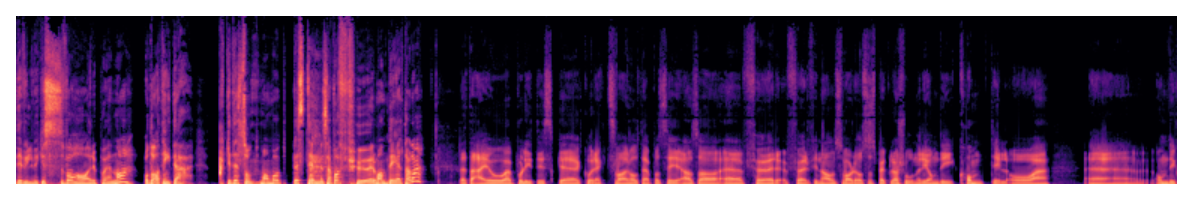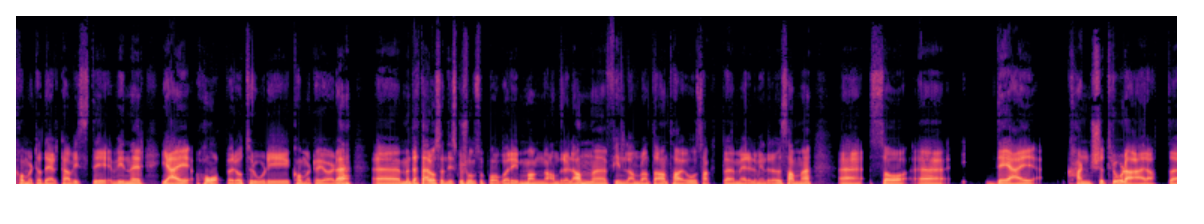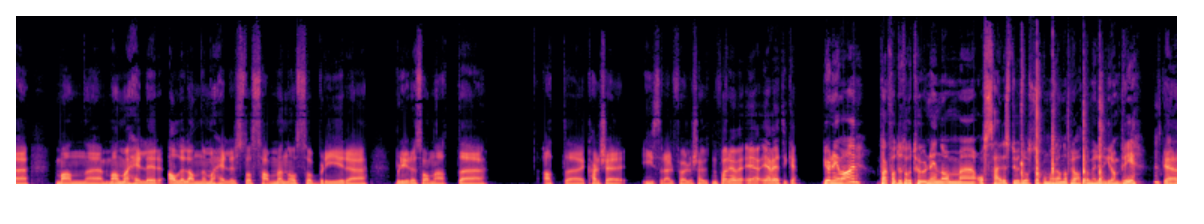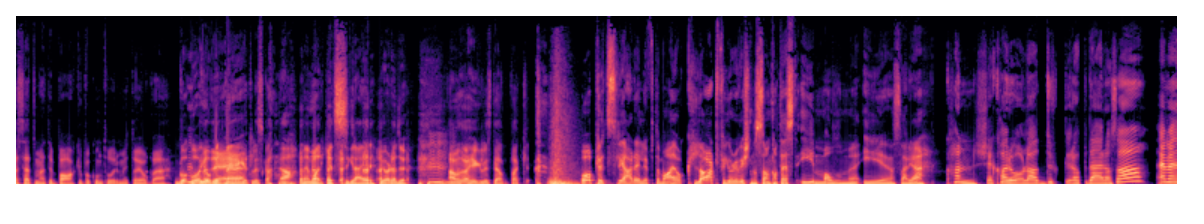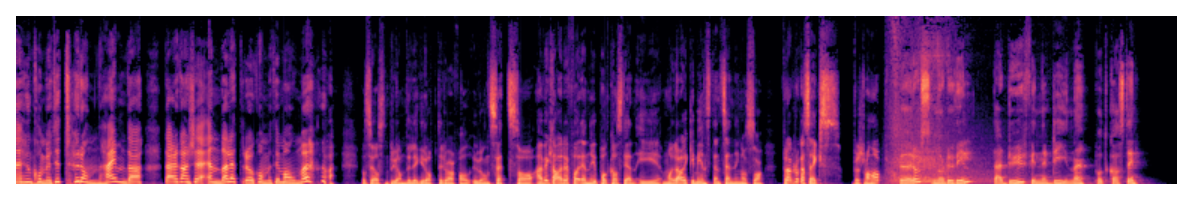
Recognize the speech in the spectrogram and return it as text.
det vil vi ikke svare på ennå. Og da tenkte jeg, er ikke det sånt man må bestemme seg for før man deltar da? Dette er jo politisk eh, korrekt svar, holdt jeg på å si. Altså, eh, før, før finalen så var det også spekulasjoner i om de kom til å eh, Om de kommer til å delta hvis de vinner. Jeg håper og tror de kommer til å gjøre det, eh, men dette er også en diskusjon som pågår i mange andre land. Eh, Finland annet har jo sagt eh, mer eller mindre det samme. Så det jeg kanskje tror, da, er at man, eh, man må heller Alle landene må heller stå sammen, og så blir, eh, blir det sånn at, eh, at kanskje Israel føler seg utenfor. Jeg, jeg, jeg vet ikke. Bjørn Ivar, takk for at du tok turen innom oss her i studio også på morgenen og prata med Lille Grand Prix. Skal jeg sette meg tilbake på kontoret mitt og jobbe Gå, gå med jobb det jeg med, egentlig skal? ja, med markedsgreier. Gjør det, du. Ja, men Det var hyggelig, Stian. Takk. Og plutselig er det 11. mai og klart for Eurovision Song Contest i Malmö i Sverige. Kanskje Carola dukker opp der også? Jeg mener, Hun kommer jo til Trondheim. Da, da er det kanskje enda lettere å komme til Malmö. Få se åssen program de legger opp til, i hvert fall. Uansett så er vi klare for en ny podkast igjen i morgen, og ikke minst en sending også, fra klokka seks. Førstemann opp. Hør oss når du vil, der du finner dine podkaster.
